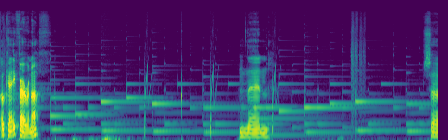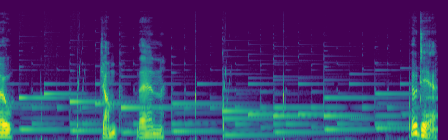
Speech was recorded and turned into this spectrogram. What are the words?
Okay, fair enough. And then... So... Jump, then... Oh dear.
